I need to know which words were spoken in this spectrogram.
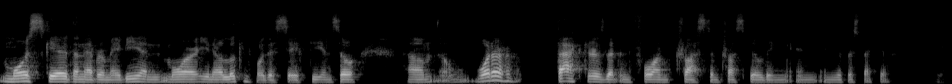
more scared than ever, maybe, and more you know looking for this safety. And so, um, what are factors that inform trust and trust building in, in your perspective? Yeah,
